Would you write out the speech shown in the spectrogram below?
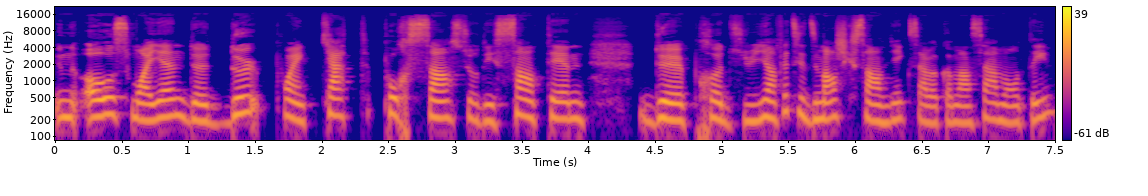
une hausse moyenne de 2,4% sur des centaines de produits. En fait, c'est dimanche qui s'en vient que ça va commencer à monter.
